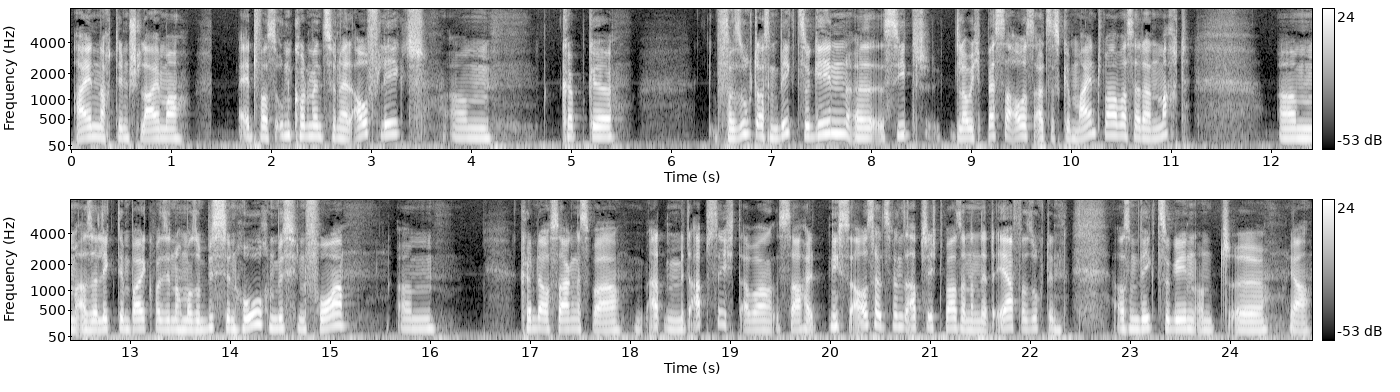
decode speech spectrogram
ein, nachdem Schleimer etwas unkonventionell auflegt. Ähm, Köpke versucht aus dem Weg zu gehen. Äh, es sieht, glaube ich, besser aus, als es gemeint war, was er dann macht. Ähm, also er legt den Ball quasi nochmal so ein bisschen hoch, ein bisschen vor. Ähm, könnte auch sagen, es war mit Absicht, aber es sah halt nicht so aus, als wenn es Absicht war, sondern hat er versucht, den, aus dem Weg zu gehen und äh, ja,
